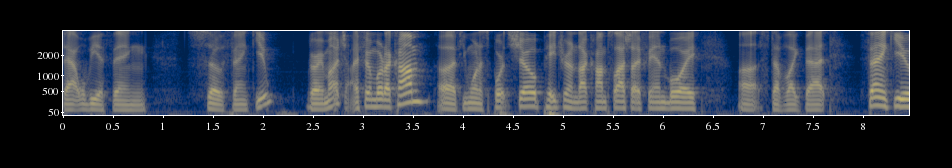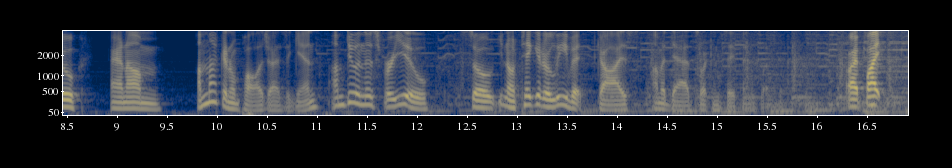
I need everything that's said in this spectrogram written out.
That will be a thing. So thank you very much. ifanboy.com. Uh, if you want to support the show, patreon.com slash ifanboy, uh, stuff like that. Thank you. And um, I'm not going to apologize again. I'm doing this for you. So, you know, take it or leave it, guys. I'm a dad, so I can say things like that. All right, bye.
